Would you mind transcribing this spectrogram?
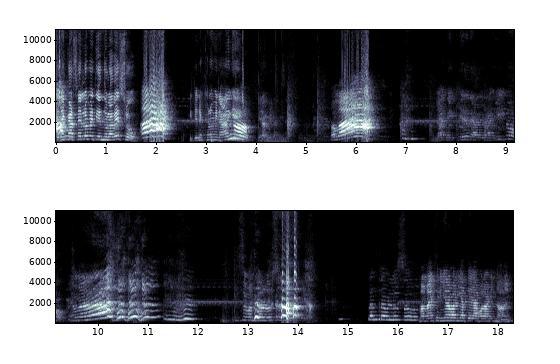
Tienes que hacerlo metiéndola de eso. Y tienes que nominar a alguien. Mira, mira, mira. ¡Mamá! Ya, ¿qué quieres? Dale rayito. ¡Mamá! Que se me han entrado los ojos. La han entrado en los este niño la valía tela con la harina, ¿eh?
